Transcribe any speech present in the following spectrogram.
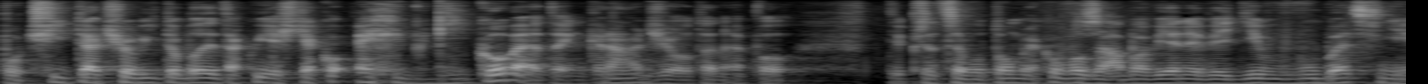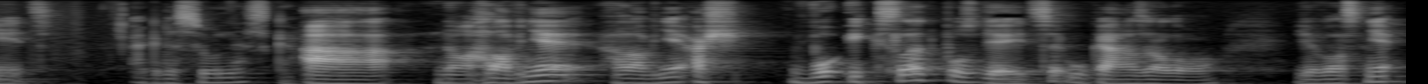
počítačový, to byly takový ještě jako echt geekové tenkrát, hmm. že jo, ten Apple. Ty přece o tom jako o zábavě nevědí vůbec nic. A kde jsou dneska? A no hlavně, hlavně až o x let později se ukázalo, že vlastně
